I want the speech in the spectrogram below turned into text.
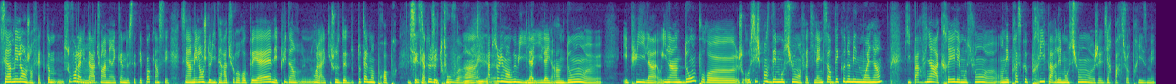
C'est un mélange en fait. Comme souvent la mhm. littérature américaine de cette époque, hein, c'est un mélange de littérature européenne et puis d'un voilà quelque chose de, totalement propre. C'est ce que je trouve. Hein, Absolument, oui, oui. Il, a, il a un don. Et puis, il a, il a un don pour, euh, aussi, je pense, d'émotion, en fait. Il a une sorte d'économie de moyens qui parvient à créer l'émotion. Euh, on est presque pris par l'émotion, euh, j'allais dire par surprise, mais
